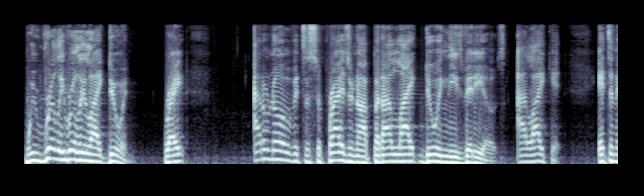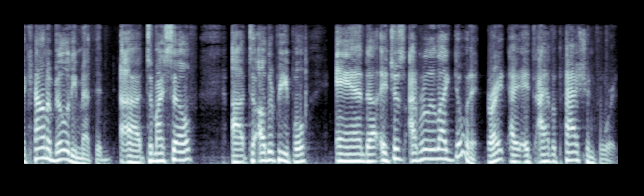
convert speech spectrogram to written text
we really, really like doing, right? I don't know if it's a surprise or not, but I like doing these videos. I like it. It's an accountability method uh, to myself, uh, to other people, and uh, it just I really like doing it. Right? I, I have a passion for it.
